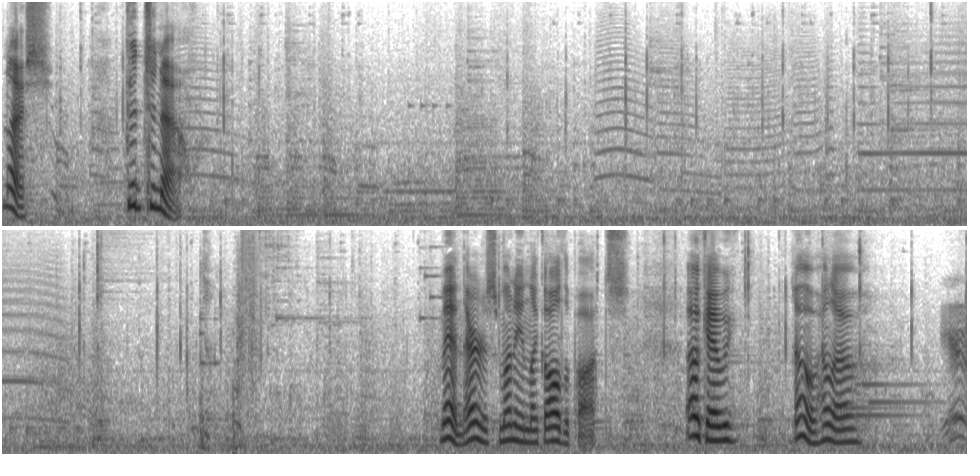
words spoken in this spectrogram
Nice. Good to know. Man, there's money in like all the pots. Okay, we... Oh, hello. Yeah.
